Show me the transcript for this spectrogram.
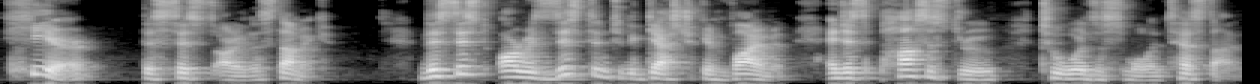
Here, the cysts are in the stomach. The cysts are resistant to the gastric environment and just passes through towards the small intestine.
